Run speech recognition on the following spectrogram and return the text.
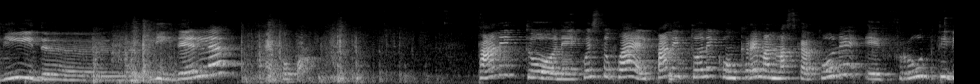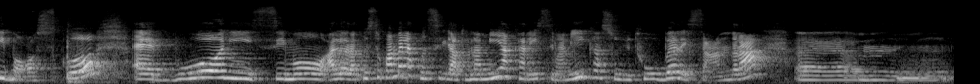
Lidl. Lidl ecco qua panettone questo qua è il panettone con crema al mascarpone e frutti di bosco. È buonissimo. Allora questo qua me l'ha consigliato una mia carissima amica su youtube Alessandra. Ehm,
